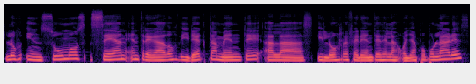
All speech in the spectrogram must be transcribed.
los insumos sean entregados directamente a las y los referentes de las ollas populares,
